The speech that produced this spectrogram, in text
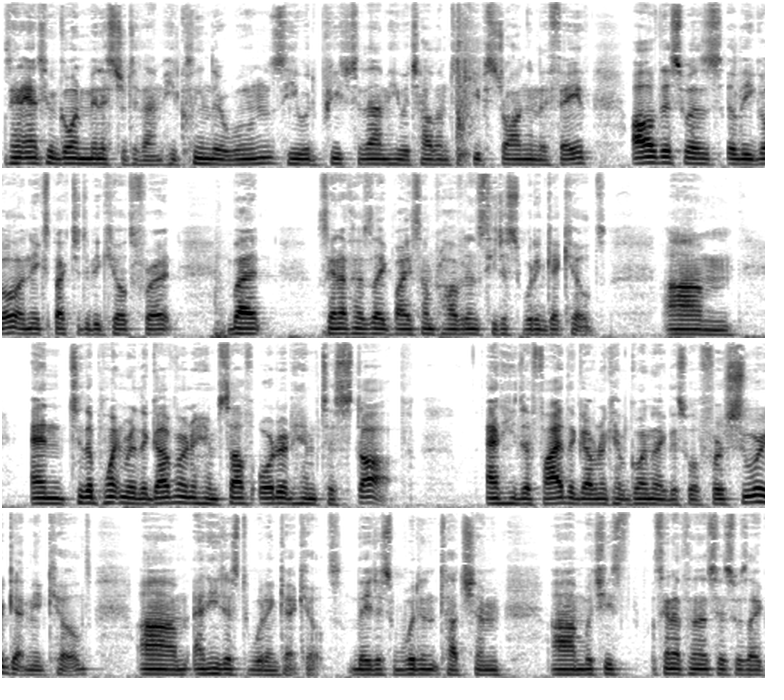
St. Anthony would go and minister to them. He'd clean their wounds. He would preach to them. He would tell them to keep strong in the faith. All of this was illegal, and he expected to be killed for it. But St. Anthony was like, by some providence, he just wouldn't get killed. Um, and to the point where the governor himself ordered him to stop. And he defied the governor, kept going like this will for sure get me killed. Um, and he just wouldn't get killed. They just wouldn't touch him, um, which he's, St. Athanasius was like,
